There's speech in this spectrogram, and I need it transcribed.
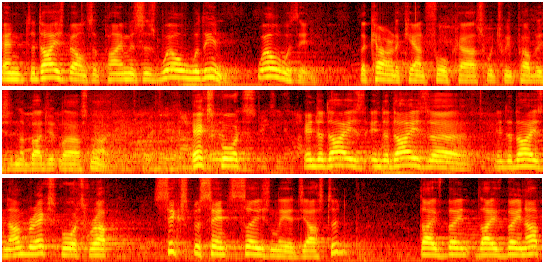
And today's balance of payments is well within, well within the current account forecast which we published in the budget last night. Exports in today's, in today's, uh, in today's number, exports were up 6 per cent seasonally adjusted. They've been, they've been up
